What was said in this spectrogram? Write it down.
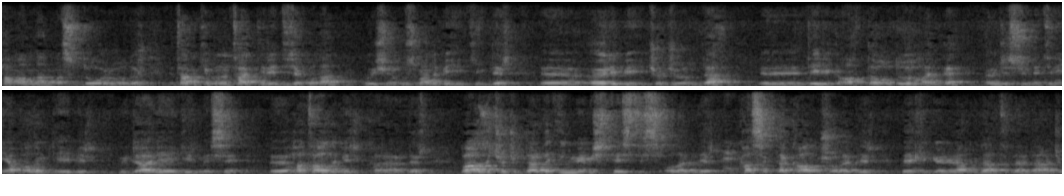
tamamlanması doğru olur. E, tabii ki bunu takdir edecek olan bu işin uzmanı bir hekimdir. E, öyle bir çocuğun da e, delik altta olduğu halde önce sünnetini yapalım diye bir müdahaleye girmesi e, hatalı bir karardır. Bazı çocuklarda inmemiş testis olabilir, Evet. kasıkta kalmış olabilir. Belki Gönül hatırlar daha önce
